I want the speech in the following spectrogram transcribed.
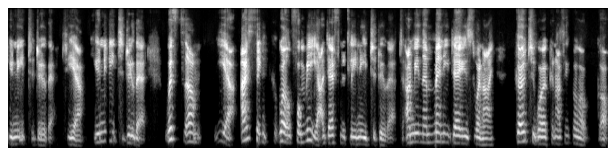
You need to do that. Yeah. You need to do that. With um yeah, I think well, for me, I definitely need to do that. I mean, there are many days when I go to work and I think, oh God,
